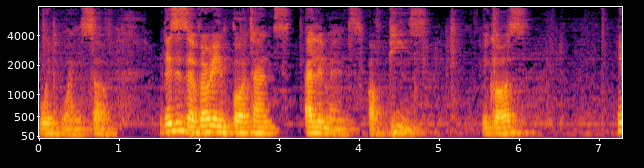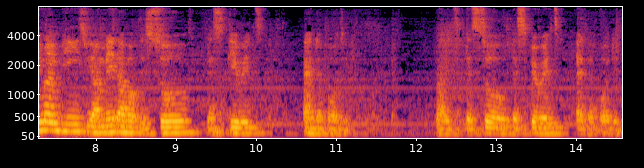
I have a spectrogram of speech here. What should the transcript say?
with oneself. This is a very important element of peace because human beings, we are made up of the soul, the spirit, and the body. Right? The soul, the spirit, and the body.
